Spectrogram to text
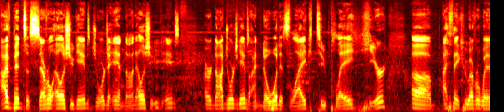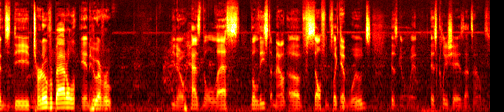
I've been to several LSU games, Georgia and non-LSU games, or non-Georgia games. I know what it's like to play here. Um, I think whoever wins the turnover battle and whoever, you know, has the less, the least amount of self-inflicted Yep. wounds is going to win. As cliche as that sounds.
